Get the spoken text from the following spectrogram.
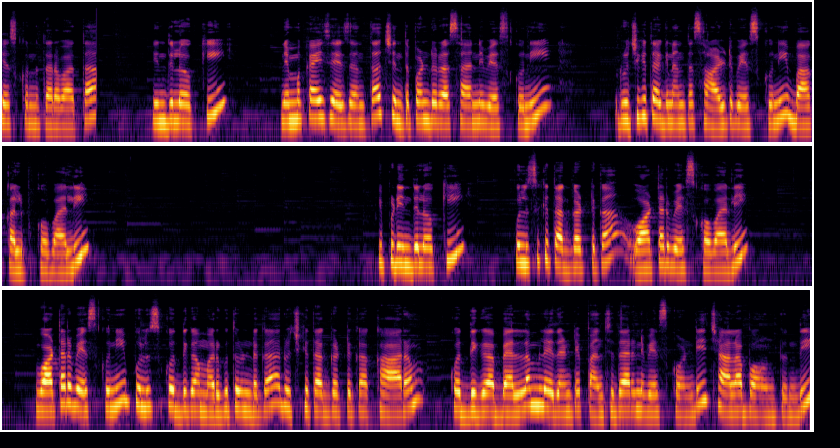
చేసుకున్న తర్వాత ఇందులోకి నిమ్మకాయ సైజ్ అంతా చింతపండు రసాన్ని వేసుకొని రుచికి తగినంత సాల్ట్ వేసుకొని బాగా కలుపుకోవాలి. ఇప్పుడు ఇందులోకి పులుసుకి తగ్గట్టుగా వాటర్ వేసుకోవాలి. వాటర్ వేసుకుని పులుసు కొద్దిగా మరుగుతుండగా రుచికి తగ్గట్టుగా కారం కొద్దిగా బెల్లం లేదంటే పంచదారని వేసుకోండి. చాలా బాగుంటుంది.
